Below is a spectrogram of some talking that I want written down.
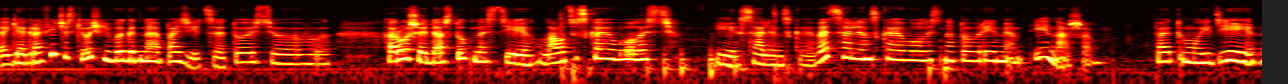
Географически очень выгодная позиция. То есть э, хорошей доступности Лауцевская волость и Салинская, Ветсалинская волость на то время, и наша. Поэтому идеи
